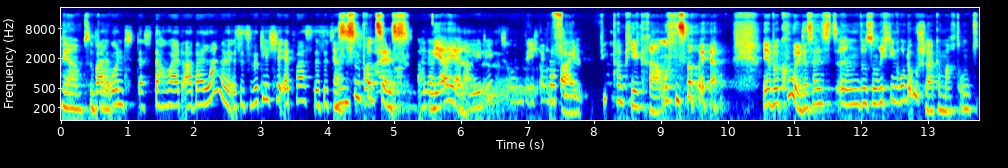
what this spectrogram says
Ja, super. Weil, und das dauert aber lange. Es ist wirklich etwas, das ist, das ist ein Prozess. ja, ja. erledigt und ich bin dabei. Viel, viel Papierkram und so, ja. Ja, aber cool. Das heißt, ähm, du hast einen richtigen Rundumschlag gemacht und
